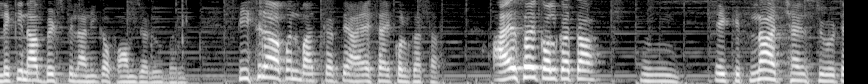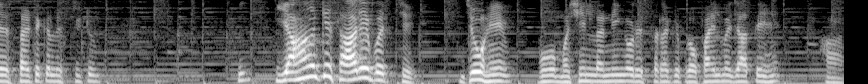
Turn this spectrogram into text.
लेकिन आप बिट्स पिलानी का फॉर्म ज़रूर भरें। तीसरा अपन बात करते हैं ISI कोलकाता। आई कोलकाता हम्म, एक इतना अच्छा इंस्टीट्यूट है स्टैटिकल इंस्टीट्यूट यहाँ के सारे बच्चे जो हैं वो मशीन लर्निंग और इस तरह के प्रोफ़ाइल में जाते हैं। हाँ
